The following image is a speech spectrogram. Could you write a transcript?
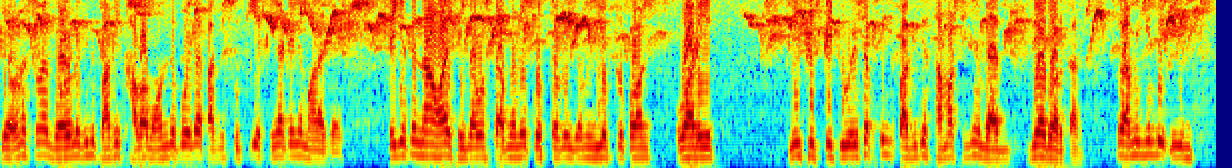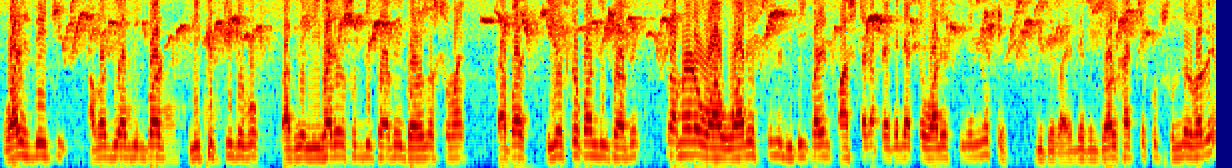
যে অনেক সময় গরমে কিন্তু পাখি খাওয়া বন্ধ করে দেয় পাখি শুকিয়ে সিনা টেনে মারা যায়। সেই যাতে না হয় সেই ব্যবস্থা আপনাদের করতে হবে যেমন ইলেকট্রোকন ওয়ারেস লি ফিফটি টু এইসব কিন্তু পাখিদের সামার সিজনে দেওয়া দরকার। তো আমি কিন্তু ওয়ারেস দিয়েছি আবার দু একদিন পর লি ফিফটি দেবো। পাখিদের লিভারের ওষুধ দিতে হবে গরমের সময়। তারপর ইলেকট্রোকন দিতে হবে। তো আপনারা ওয়ারেস কিন্তু দিতেই পারেন। পাঁচ টাকা প্যাকেটে একটা ওয়ারেস কিনে নিয়ে এসে দিতে পারেন। দেখুন, জল খাচ্ছে খুব সুন্দরভাবে।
